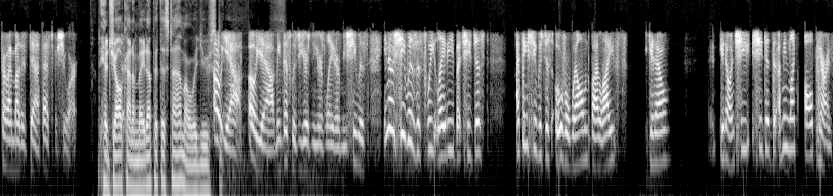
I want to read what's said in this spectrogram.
for my mother's death. That's for sure. Had y'all kind of made up at this time, or were you? Oh, st- oh yeah, oh yeah. I mean, this was years and years later. I mean, she was, you know, she was a sweet lady, but she just, I think she was just overwhelmed by life. You know, you know, and she she did. The, I mean, like all parents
